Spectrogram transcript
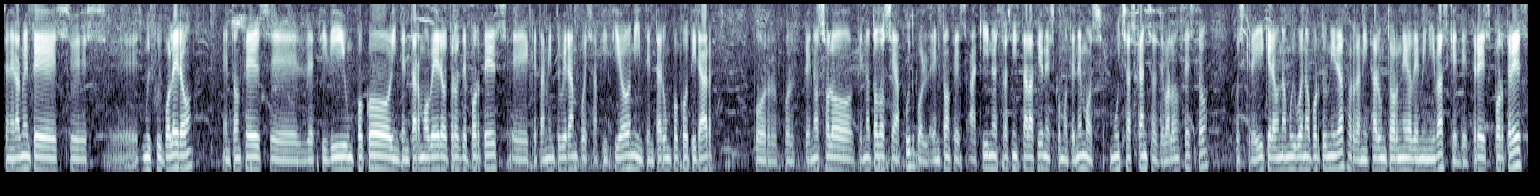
generalmente es, es- muy futbolero, entonces decidí un poco intentar mover otros deportes que también tuvieran pues afición e intentar un poco tirar por, que no solo que no todo sea fútbol. Entonces aquí nuestras instalaciones, como tenemos muchas canchas de baloncesto, pues creí que era una muy buena oportunidad organizar un torneo de minibásquet de 3x3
